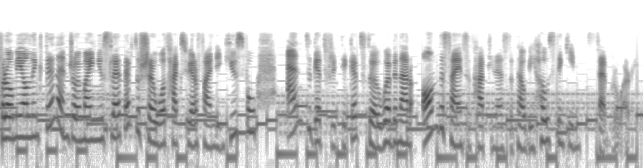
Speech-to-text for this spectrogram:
Follow me on LinkedIn and join my newsletter to share what hacks we are finding useful and to get free tickets to a webinar on the science of happiness that I'll be hosting in February.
